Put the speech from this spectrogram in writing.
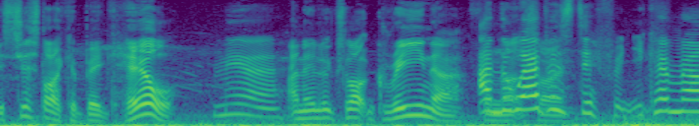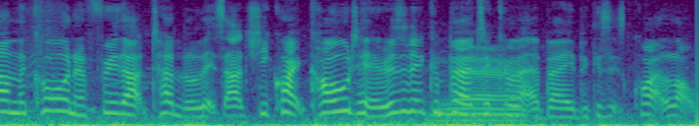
it's just like a big hill. Yeah. And it looks a lot greener. And the weather's side. different. You come round the corner through that tunnel, it's actually quite cold here, isn't it, compared yeah. to Caleta Bay because it's quite a lot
